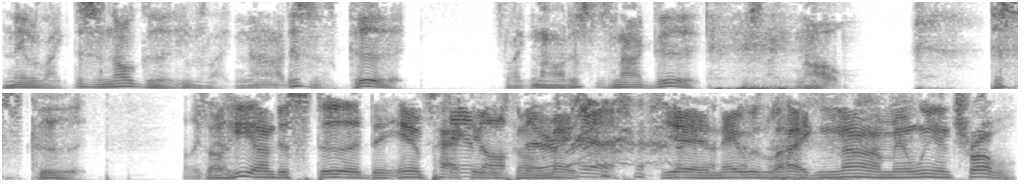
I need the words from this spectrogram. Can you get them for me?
And they were like, this is no good. He was like, nah, this is good. It's like, no, this is not good. He's like, no, this is good. So he understood the impact it was going to make. Yeah. Yeah, and they was like, "Nah, man, we in trouble."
